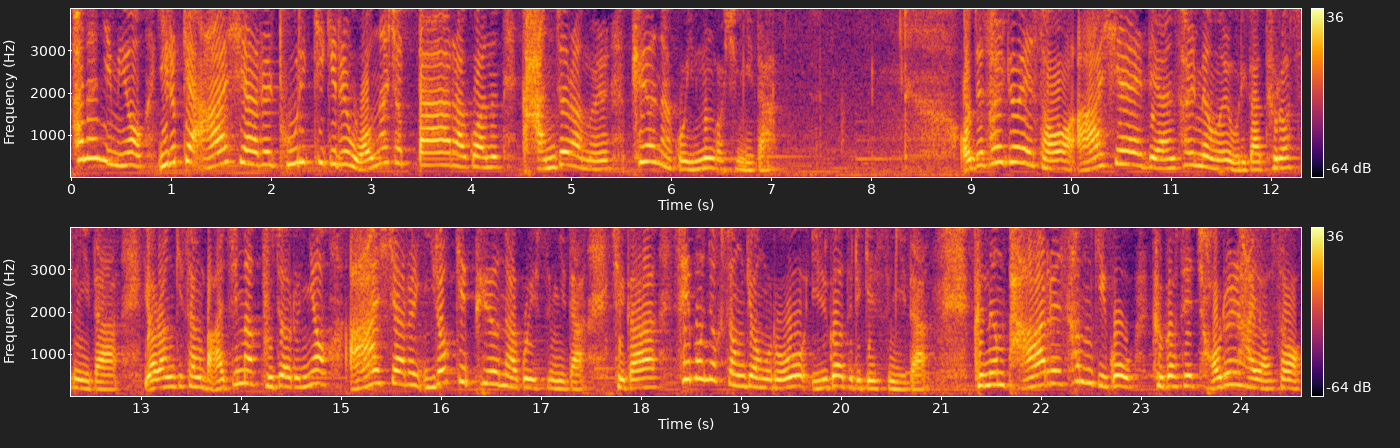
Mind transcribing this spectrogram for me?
하나님이요 이렇게 아시아를 돌이키기를 원하셨다라고 하는 간절함을 표현하고 있는 것입니다. 어제 설교에서 아시아에 대한 설명을 우리가 들었습니다. 열왕기상 마지막 구절은요, 아시아를 이렇게 표현하고 있습니다. 제가 세번역 성경으로 읽어 드리겠습니다. 그는 바알을 섬기고 그것에 절을 하여서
